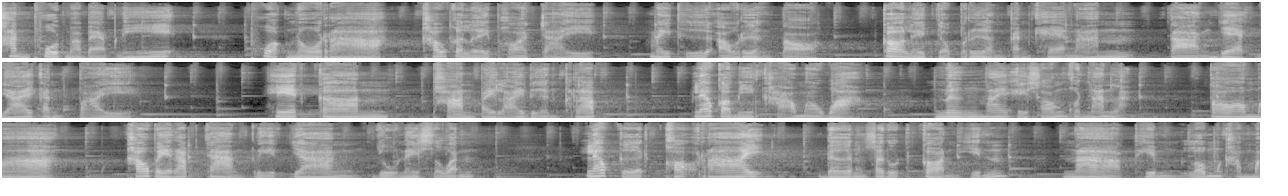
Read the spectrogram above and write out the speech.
ท่านพูดมาแบบนี้ พวกโนราเขาก็เลยพอใจ ไม่ถือเอาเรื่องต่อ ก็เลยจบเรื่องกันแค่นั้น ต่างแยกย้ายกันไป เหตุการณ์ผ่านไปหลายเดือนครับ แล้วก็มีข่าวมาว่าหนึ่งในไอ้สองคนนั้นล่ะ ต่อมา เขาไปรับจ้างกรีดยางอยู่ในสวน แล้วเกิดเคราะห์ร้าย เดินสะดุดก้อนหิน หน้าทิ่มล้มขม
